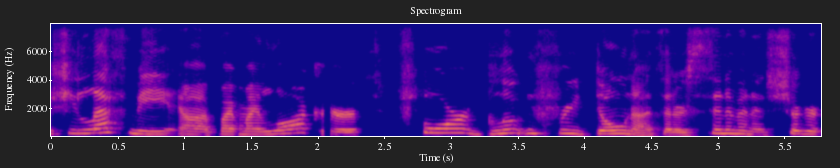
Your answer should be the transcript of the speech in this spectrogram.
she left me uh, by my locker four gluten-free donuts that are cinnamon and sugar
